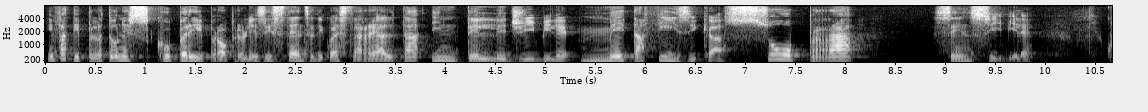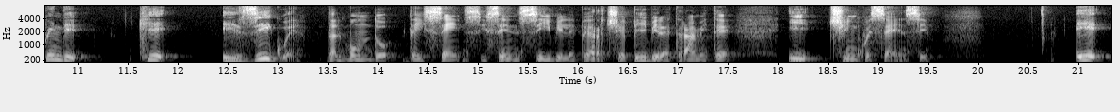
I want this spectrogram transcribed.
Infatti Platone scoprì proprio l'esistenza di questa realtà intellegibile, metafisica, soprasensibile, quindi che esigue dal mondo dei sensi, sensibile, percepibile tramite i cinque sensi. E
